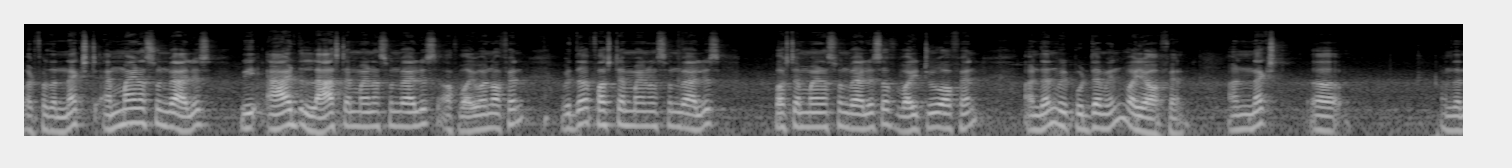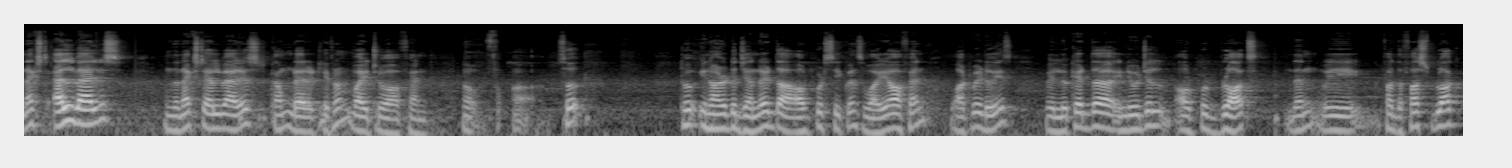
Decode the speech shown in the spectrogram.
but for the next m minus 1 values, we add the last m minus 1 values of y1 of n with the first m minus 1 values, first m minus 1 values of y2 of n, and then we put them in y of n. And next uh, and the next L values and the next L values come directly from y2 of n. No, uh, so to in order to generate the output sequence y of n, what we do is we look at the individual output blocks. Then we for the first block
